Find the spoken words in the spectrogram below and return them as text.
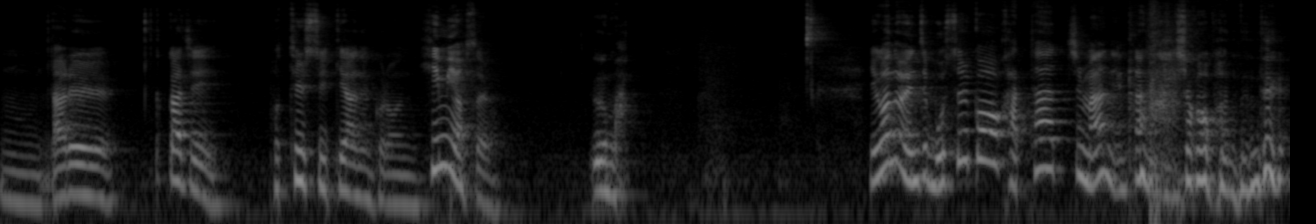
음, 나를 끝까지 버틸 수 있게 하는 그런 힘이었어요. 음악. 이거는 왠지 못 쓸 것 같았지만 일단 가져가 봤는데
